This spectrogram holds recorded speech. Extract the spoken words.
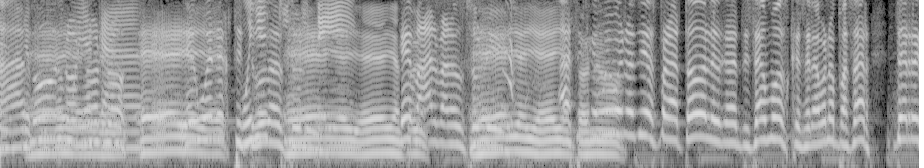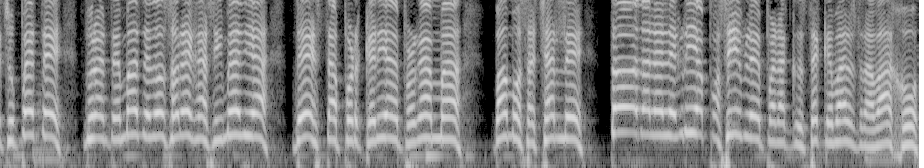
Ajá, se no, puso no, muy no, acá. no. Ey, Qué buena actitud, Anzuli. Qué bárbaro, Anzuli. Así que muy buenos días para todos. Les garantizamos que se la van a pasar de rechupete durante más de dos orejas y media de esta porquería de programa. Vamos a echarle toda la alegría posible para que usted que va al trabajo,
